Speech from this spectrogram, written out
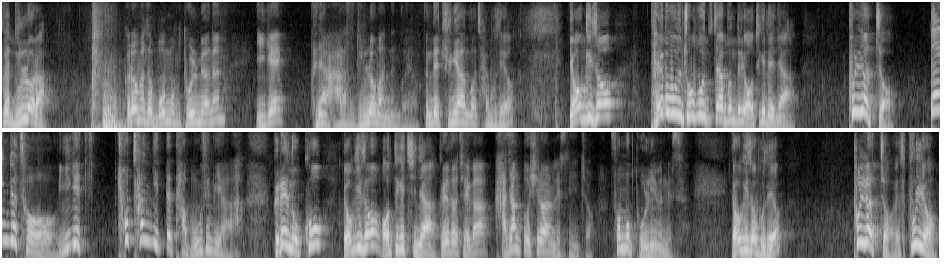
그냥 눌러라. 그러면서 몸 돌면은 이게 그냥 알아서 눌러 맞는 거예요. 근데 중요한 건 잘 보세요. 여기서 대부분 초보자분들이 어떻게 되냐? 풀렸죠? 땡겨쳐. 이게 초창기 때 다 모습이야. 그래 놓고 여기서 어떻게 치냐? 그래서 제가 가장 또 싫어하는 레슨 있죠. 손목 돌리는 레슨. 여기서 보세요. 풀렸죠? 그래서 풀려.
